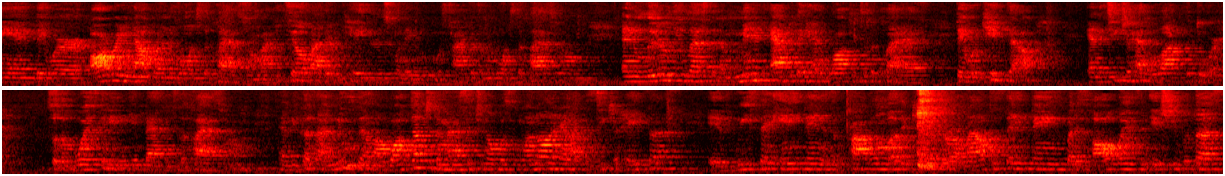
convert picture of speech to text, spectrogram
And they were already not wanting to go into the classroom. I could tell by their behaviors when they, it was time for them to go into the classroom. And literally less than a minute after they had walked into the class, they were kicked out. And the teacher had to lock the door. So the boys couldn't even get back into the classroom. And because I knew them, I walked up to them and I said, you know what's going on? And they're like, this teacher hates us. If we say anything, it's a problem. Other kids are allowed to say things, but it's always an issue with us.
